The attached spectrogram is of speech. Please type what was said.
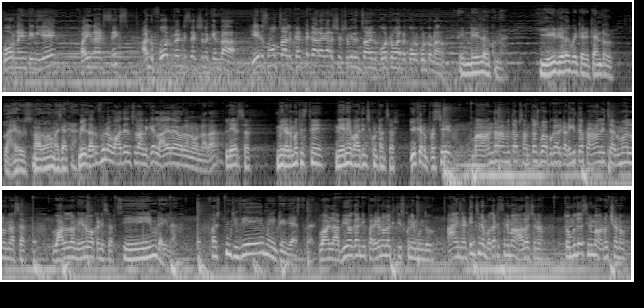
four nineteen A five nought six and four twenty సెక్షన్ల కింద ఏడు సంవత్సరాలు కట్టు కారాగార శిక్ష విధించాలని కోర్టు వారిని కోరుకుంటున్నాను. రెండేళ్ళు అనుకున్నా. ఏడేళ్ళకి పెట్టాడు టెండర్. లాయర్ విశ్వనాథమా మజాక? మీ తరఫున వాదించడానికి లాయర్ ఎవరైనా ఉన్నారా? లేరు సార్. మీరు అనుమతిస్తే నేనే వాదించుకుంటాను సార్. యూ కెన్ ప్రొసీడ్ మా ఆంధ్ర అమితాబ్ సంతోష్ బాబు గారికి అడిగితే ప్రాణాలు ఇచ్చే అభిమానులు ఉన్నారు సార్. వాళ్ళలో నేను ఒకని సార్. సేమ్ డైలాగ్ ఫస్ట్ నుంచి ఇదే మెయింటైన్ చేస్తున్నాడు. వాళ్ళ అభియోగాన్ని పరిగణలోకి తీసుకునే ముందు ఆయన నటించిన మొదటి సినిమా ఆలోచన తొమ్మిదో సినిమా అనుక్షణం.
